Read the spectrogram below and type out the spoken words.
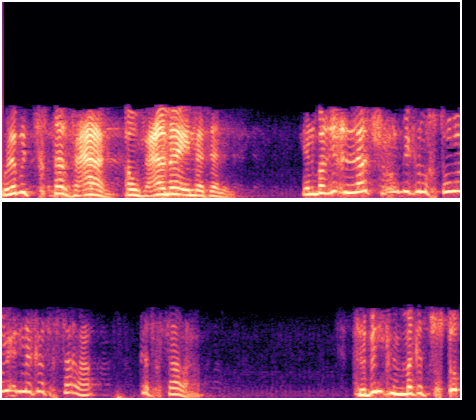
ولا بغيت تختار في عام أو في عامين مثلا؟ ينبغي يعني لا تشعر بك المخطوبة بأنك تختارها كتختارها. البنت لما كتخطب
